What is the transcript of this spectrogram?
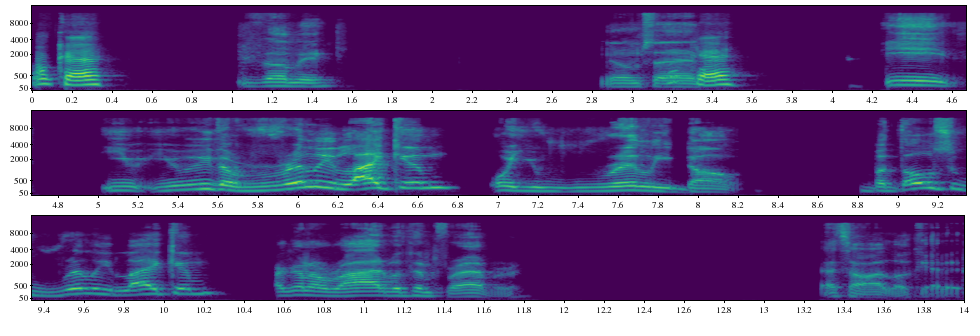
Okay. You feel me? You know what I'm saying? Okay. He you you either really like him or you really don't. But those who really like him are gonna ride with him forever. That's how I look at it.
